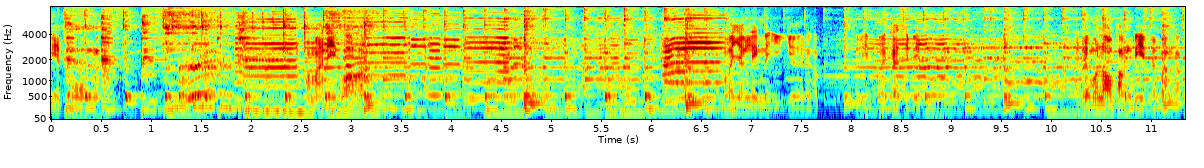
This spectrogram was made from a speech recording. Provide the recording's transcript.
11โมงนะครับ ประมาณนี้พอครับแต่มันก็ยังเล่นได้อีกเยอะนะครับ ตัวนี้เปิดแค่ 11โมงเดี๋ยวมาลองฟังเบียดกันบ้างครับ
